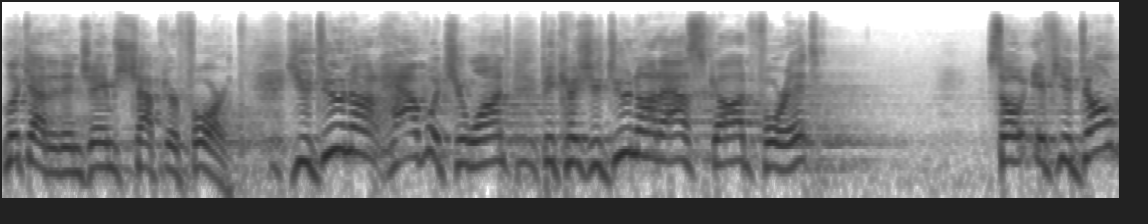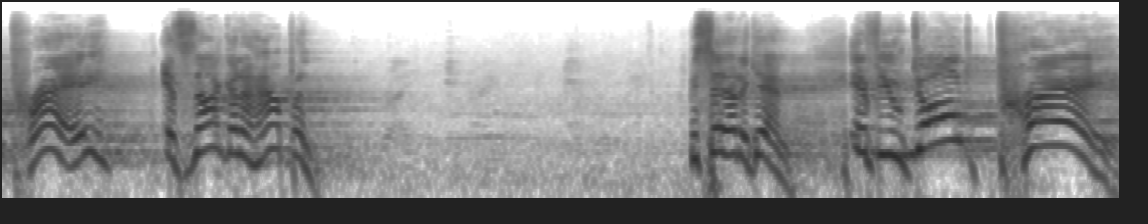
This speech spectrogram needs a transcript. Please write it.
Look at it in James chapter 4. You do not have what you want because you do not ask God for it. So if you don't pray, it's not going to happen. Let me say that again. If you don't pray,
